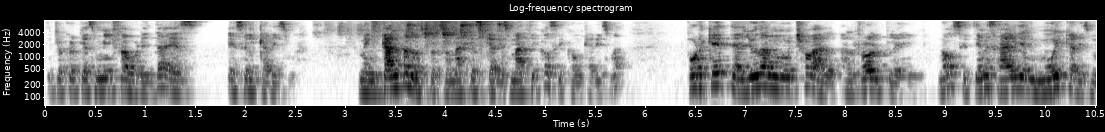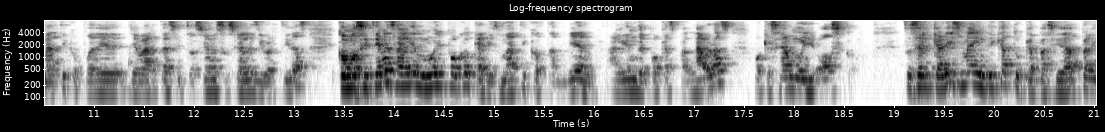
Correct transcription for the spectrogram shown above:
yo creo que es mi favorita, es, es el carisma. Me encantan los personajes carismáticos y con carisma porque te ayudan mucho al, al roleplay, ¿no? Si tienes a alguien muy carismático, puede llevarte a situaciones sociales divertidas, como si tienes a alguien muy poco carismático también, alguien de pocas palabras o que sea muy osco. Entonces, el carisma indica tu capacidad para,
